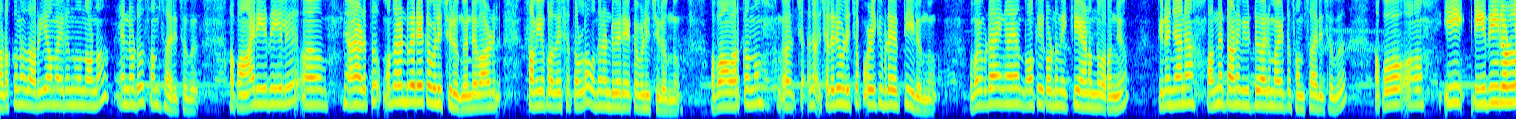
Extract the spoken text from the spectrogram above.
നടക്കുന്നത് അറിയാമായിരുന്നു എന്നാണ് എന്നോട് സംസാരിച്ചത്. അപ്പോൾ ആ രീതിയിൽ ഞാൻ അടുത്ത് ഒന്ന് രണ്ട് പേരെയൊക്കെ വിളിച്ചിരുന്നു. എന്റെ വാർഡിൽ സമീപപ്രദേശത്തുള്ള ഒന്ന് രണ്ട് പേരെയൊക്കെ വിളിച്ചിരുന്നു. അപ്പോൾ അവർക്കൊന്നും ചിലർ വിളിച്ചപ്പോഴേക്കും ഇവിടെ എത്തിയിരുന്നു. അപ്പോൾ ഇവിടെ ഇങ്ങനെ നോക്കിക്കൊണ്ട് നിൽക്കുകയാണെന്ന് പറഞ്ഞു. പിന്നെ ഞാൻ വന്നിട്ടാണ് വീട്ടുകാരുമായിട്ട് സംസാരിച്ചത്. അപ്പോൾ ഈ രീതിയിലുള്ള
